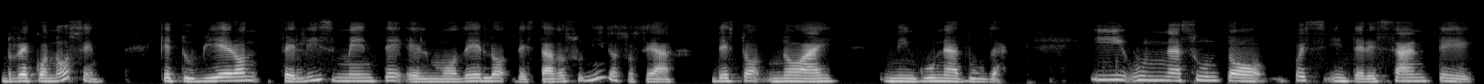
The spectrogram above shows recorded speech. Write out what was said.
reconocen que tuvieron felizmente el modelo de Estados Unidos, o sea, de esto no hay ninguna duda. Y un asunto, pues, interesante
